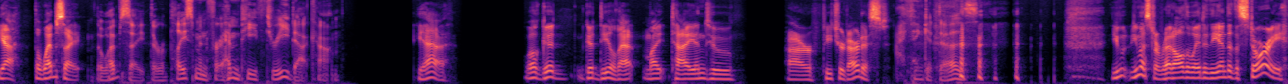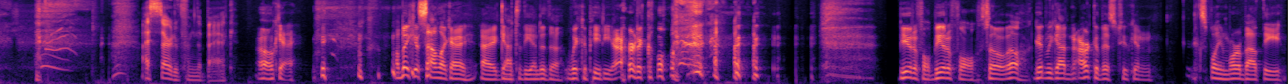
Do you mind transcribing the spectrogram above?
Yeah, the website. the website, the replacement for MP3.com. Yeah. Well, good good deal. That might tie into our featured artist. I think it does. You you must have read all the way to the end of the story. I started from the back. Oh, okay. I'll make it sound like I, I got to the end of the Wikipedia article. beautiful, beautiful. So, well, good we got an archivist who can explain more about the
